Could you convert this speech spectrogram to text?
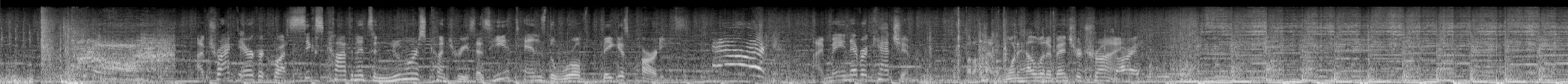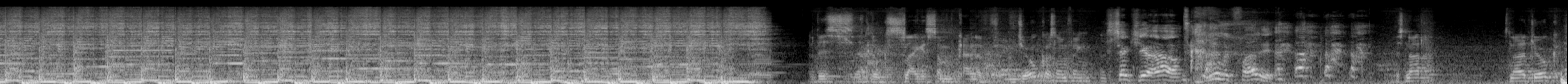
I've tracked Eric across six continents and numerous countries as he attends the world's biggest parties. Eric! I may never catch him, but I'll have one hell of an adventure trying. Sorry. This looks like some kind of joke or something. Check you out. You look funny. It's not. It's not a joke.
